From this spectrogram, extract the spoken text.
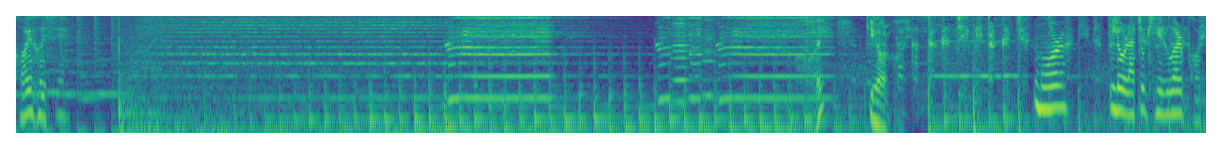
ভয় হৈছে। কিহৰ ভয়? মোৰ ল'ৰাটোক হেৰুৱাৰ ভয়।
